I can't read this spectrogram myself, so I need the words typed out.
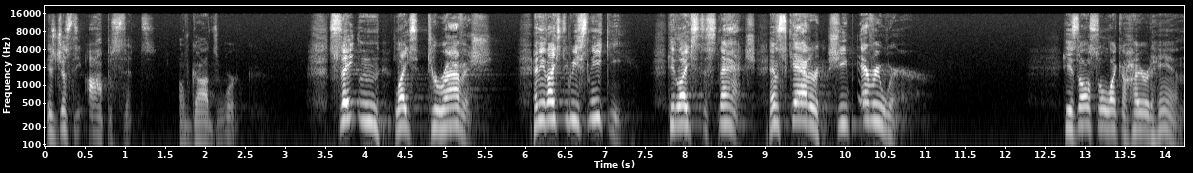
is just the opposite of God's work. Satan likes to ravish, and he likes to be sneaky. He likes to snatch and scatter sheep everywhere. He is also like a hired hand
